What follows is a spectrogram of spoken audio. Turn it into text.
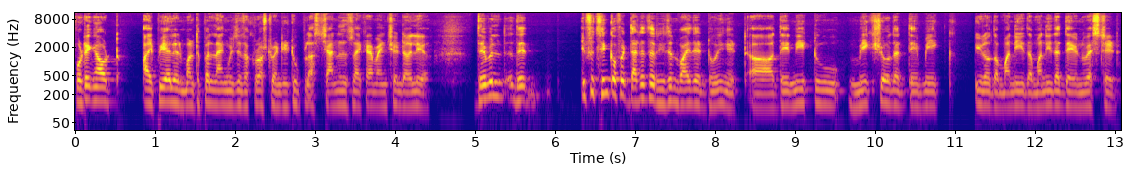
putting out IPL in multiple languages across 22 plus channels, like I mentioned earlier, they will they. If you think of it, that is the reason why they're doing it. Uh, they need to make sure that they make you know the money, the money that they invested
